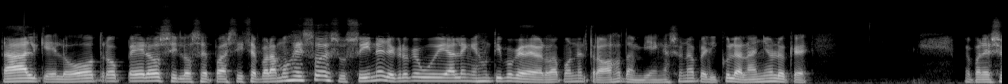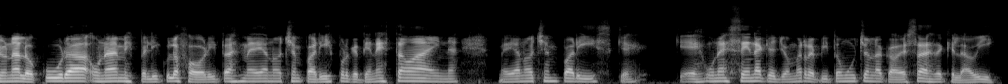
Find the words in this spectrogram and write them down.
tal, que lo otro, pero si lo sepa, si separamos eso de su cine, yo creo que Woody Allen es un tipo que de verdad pone el trabajo también. Hace una película al año, lo que me parece una locura. Una de mis películas favoritas es Medianoche en París, porque tiene esta vaina, Medianoche en París, que, que es una escena que yo me repito mucho en la cabeza desde que la vi.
